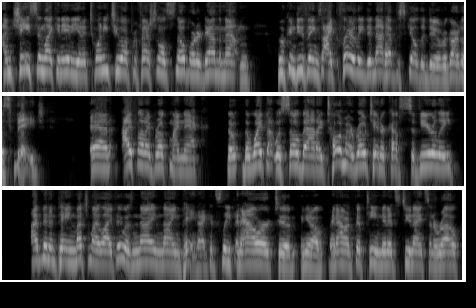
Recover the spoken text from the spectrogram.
I'm chasing like an idiot a 22 a professional snowboarder down the mountain who can do things I clearly did not have the skill to do, regardless of age. And I thought I broke my neck. The, the wipeout was so bad. I tore my rotator cuff severely. I've been in pain much of my life. It was nine, nine pain. I could sleep an hour to, you know, an hour and 15 minutes, two nights in a row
